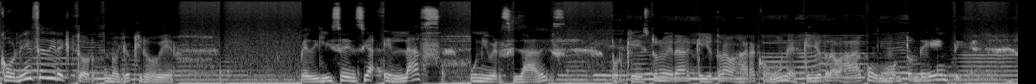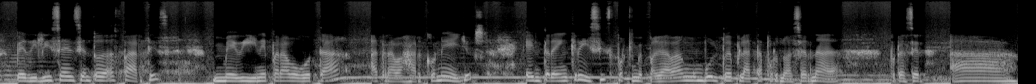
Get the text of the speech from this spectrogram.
con ese director, no, yo quiero ver pedí licencia en las universidades, porque esto no era que yo trabajara con una, es que yo trabajaba con un montón de gente. Pedí licencia en todas partes, me vine para Bogotá a trabajar con ellos, entré en crisis porque me pagaban un bulto de plata por no hacer nada, por hacer, ah,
